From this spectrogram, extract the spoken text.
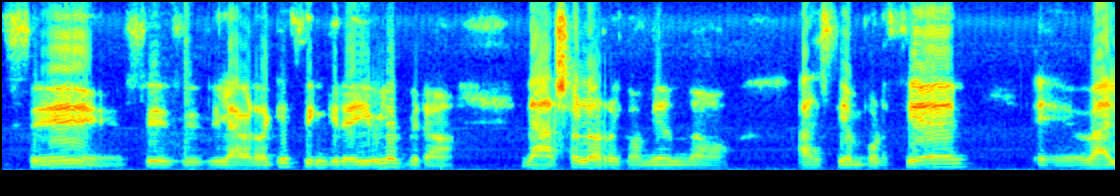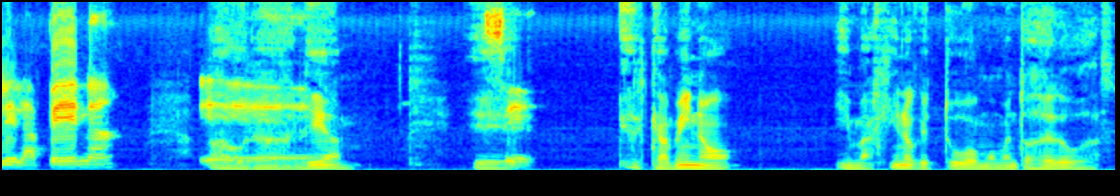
Sí, sí, sí, sí, la verdad que es increíble, pero nada, yo lo recomiendo al 100%, eh, vale la pena. Ahora, eh, Liam, eh, el camino, imagino que tuvo momentos de dudas.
